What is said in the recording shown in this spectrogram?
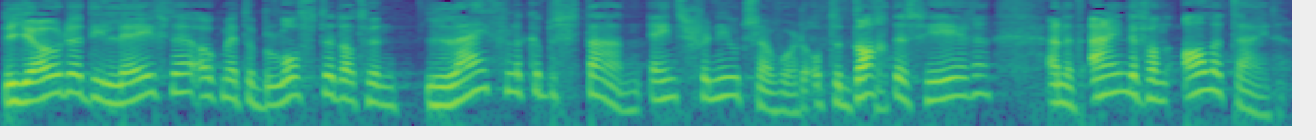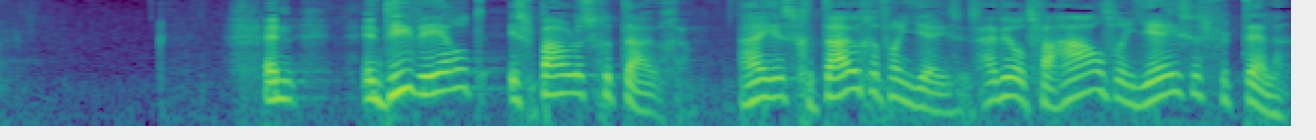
de Joden die leefden ook met de belofte dat hun lijfelijke bestaan eens vernieuwd zou worden. Op de dag des Heren aan het einde van alle tijden. En in die wereld is Paulus getuige. Hij is getuige van Jezus. Hij wil het verhaal van Jezus vertellen.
